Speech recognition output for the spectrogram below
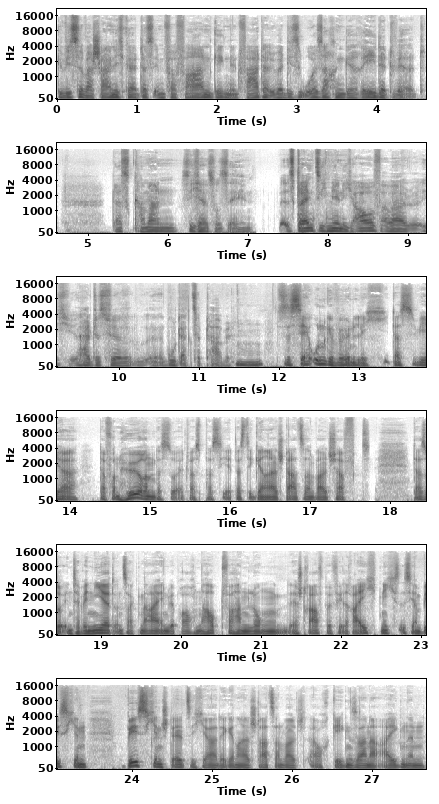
gewisse Wahrscheinlichkeit, dass im Verfahren gegen den Vater über diese Ursachen geredet wird. Das kann man sicher so sehen es drängt sich mir nicht auf, aber ich halte es für äh, gut akzeptabel. Mhm. Es ist sehr ungewöhnlich, dass wir davon hören, dass so etwas passiert, dass die Generalstaatsanwaltschaft da so interveniert und sagt, nein, wir brauchen eine Hauptverhandlung, der Strafbefehl reicht nicht. Es ist ja ein bisschen, bisschen stellt sich ja der Generalstaatsanwalt auch gegen seine eigenen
